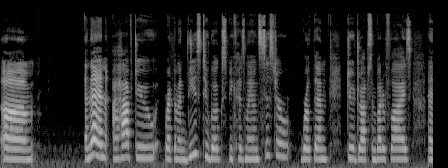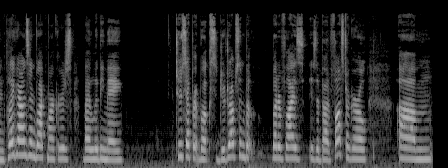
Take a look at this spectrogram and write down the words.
um, and then I have to recommend these two books because my own sister wrote them Dewdrops and Butterflies and Playgrounds and Black Markers by Libby May. Two separate books. Dewdrops and Bu- Butterflies is about a foster girl. Um,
